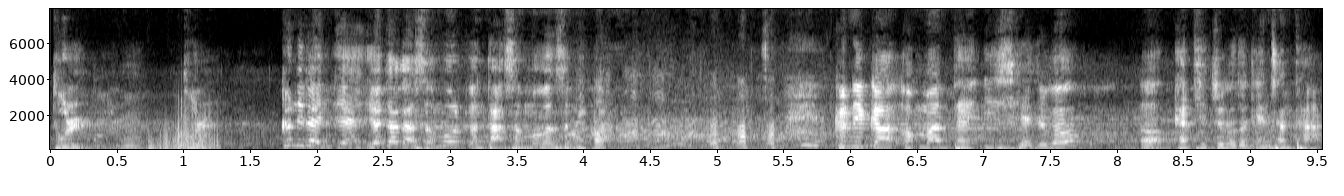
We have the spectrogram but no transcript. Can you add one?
둘, 네. 둘. 그러니까 이제 여자가 써먹을 건 다 써먹었으니까. 그러니까 엄마한테 이식해주고 어? 같이 죽어도 괜찮다.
